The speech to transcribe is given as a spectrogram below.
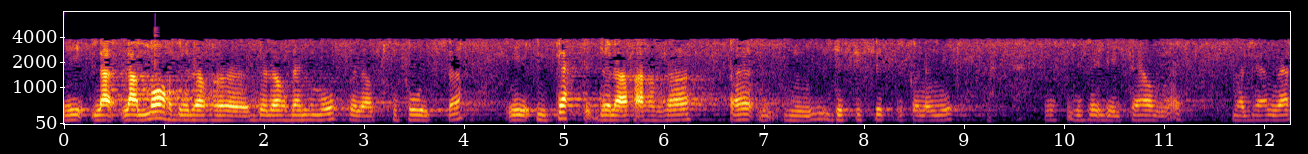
et la, la mort de, leur, euh, de leurs animaux, de leurs troupeaux et tout ça, et une perte de leur argent, un déficit économique, j'utilisais des termes modernes,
